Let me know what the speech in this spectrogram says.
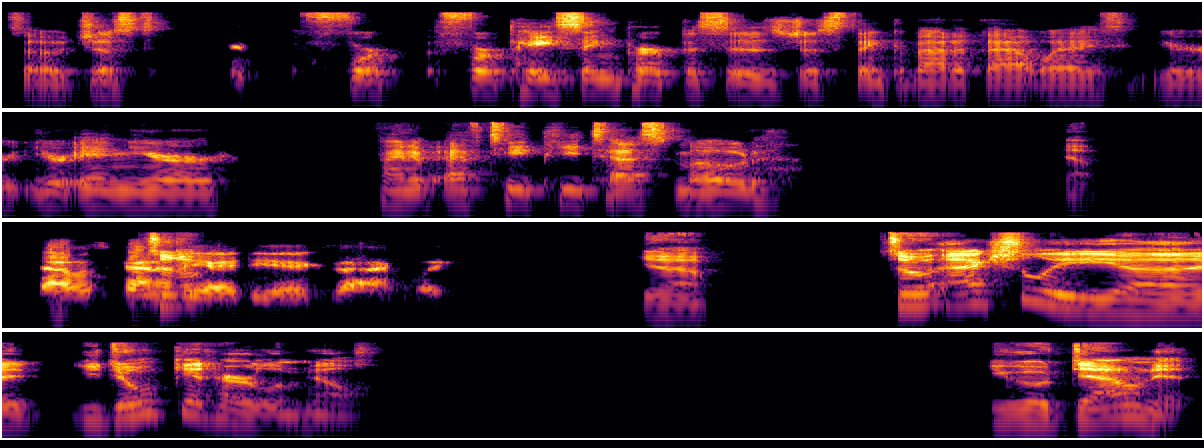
So just for for pacing purposes, just think about it that way. You're you're in your kind of FTP test mode. Yep. That was kind of the idea exactly. Yeah. So actually, uh, you don't get Harlem Hill. You go down it.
